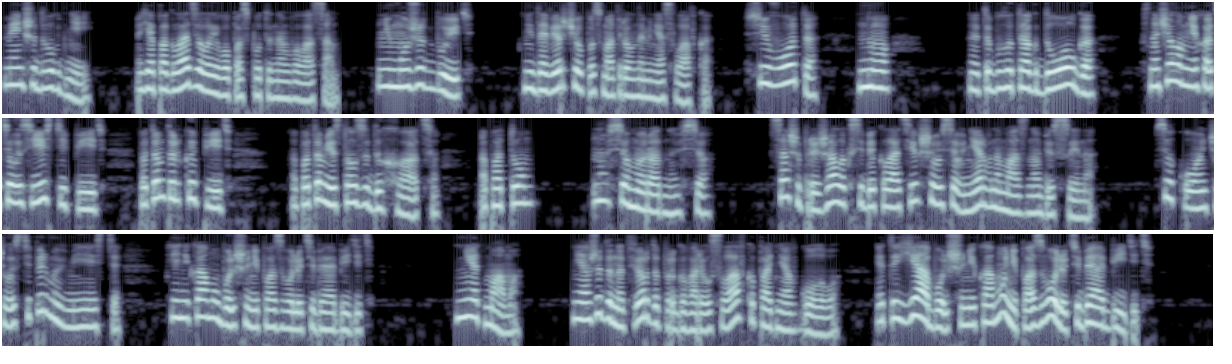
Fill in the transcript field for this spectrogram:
Меньше двух дней. Я погладила его по спутанным волосам. «Не может быть!» Недоверчиво посмотрел на меня Славка. «Всего-то? Но это было так долго. Сначала мне хотелось есть и пить, потом только пить, а потом я стал задыхаться, а потом... Ну все, мой родной, все. Саша прижала к себе колотившегося в нервном ознобе сына. Все кончилось, теперь мы вместе. Я никому больше не позволю тебя обидеть. Нет, мама. Неожиданно твердо проговорил Славка, подняв голову. Это я больше никому не позволю тебя обидеть.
